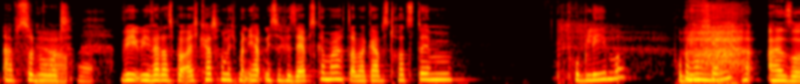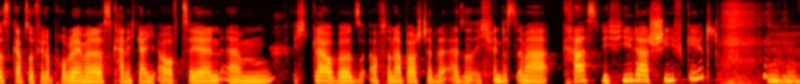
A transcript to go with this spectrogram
Absolut. Ja. Wie, wie war das bei euch, Katrin? Ich meine, ihr habt nicht so viel selbst gemacht, aber gab es trotzdem Probleme? Problemchen? Also es gab so viele Probleme, das kann ich gar nicht aufzählen. Ähm, ich glaube, auf so einer Baustelle, also ich finde es immer krass, wie viel da schief geht mhm.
